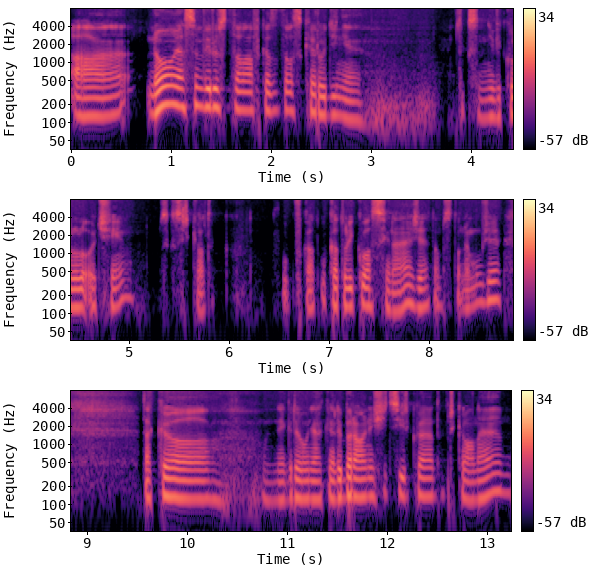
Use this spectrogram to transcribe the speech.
A no, já jsem vyrůstala v kazatelské rodině. Tak jsem mě vykolil oči. Tak jsem říkal, tak u katolíku asi ne, že? Tam se to nemůže tak uh, někde o nějaké liberálnější církve, tak říkala ne,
